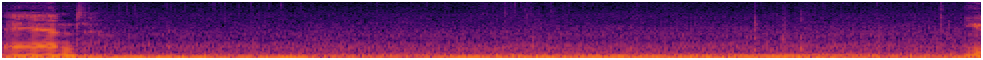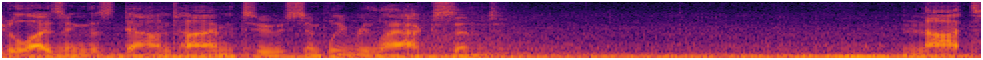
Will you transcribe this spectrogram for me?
And utilizing this downtime to simply relax and not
